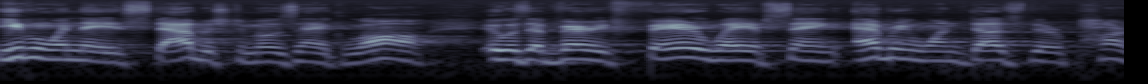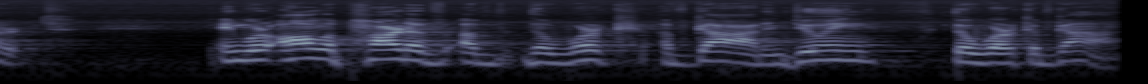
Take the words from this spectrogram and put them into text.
Even when they established the Mosaic law, it was a very fair way of saying everyone does their part. And we're all a part of, of the work of God and doing the work of God.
